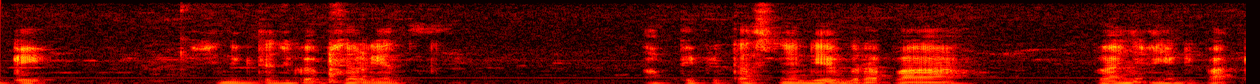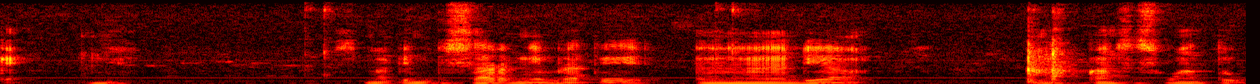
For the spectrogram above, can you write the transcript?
Oke sini kita juga bisa lihat aktivitasnya dia berapa banyak yang dipakai. Ya. semakin besar ini berarti eh, dia melakukan sesuatu.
